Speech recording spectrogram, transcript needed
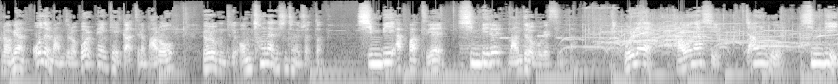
그러면 오늘 만들어 볼 팬케이크 아트는 바로 여러분들이 엄청나게 신청해 주셨던 신비 아파트의 신비를 만들어 보겠습니다. 원래 가오나시, 짱구, 신비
